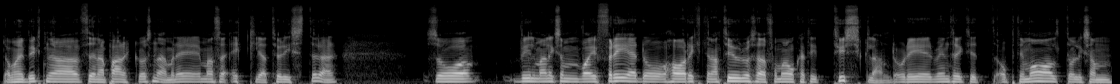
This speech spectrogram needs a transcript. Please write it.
de har ju byggt några fina parker och sådär men det är en massa äckliga turister där. Så vill man liksom vara i fred och ha riktig natur och så här får man åka till Tyskland och det är inte riktigt optimalt att liksom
